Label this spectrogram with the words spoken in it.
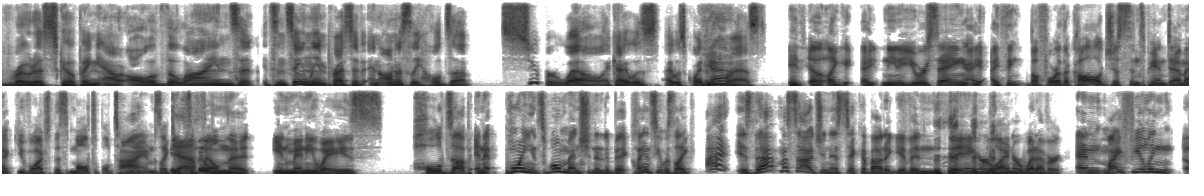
rotoscoping out all of the lines. It's insanely impressive, and honestly holds up super well. Like I was, I was quite Yeah. impressed. It uh, like uh, Nina, you were saying. I, I think before the call, just since pandemic, you've watched this multiple times. Like Yeah. it's a film that, in many ways, holds up. And at points, we'll mention it a bit. Clancy was like, I, "Is that misogynistic about a given thing or line or whatever?" And my feeling uh,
